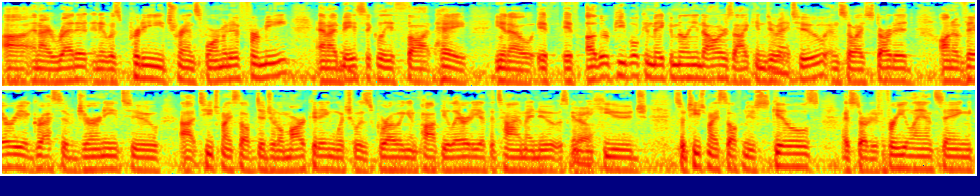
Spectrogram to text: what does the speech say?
uh, and I read it, and it was pretty transformative for me. And I basically thought, hey, you know, if if other people can make a million dollars, I can do Right. it too. And so I started on a very aggressive journey to uh, teach myself digital marketing, which was growing in popularity at the time. I knew it was going to Yeah. be huge. So teach myself new skills. I started freelancing,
